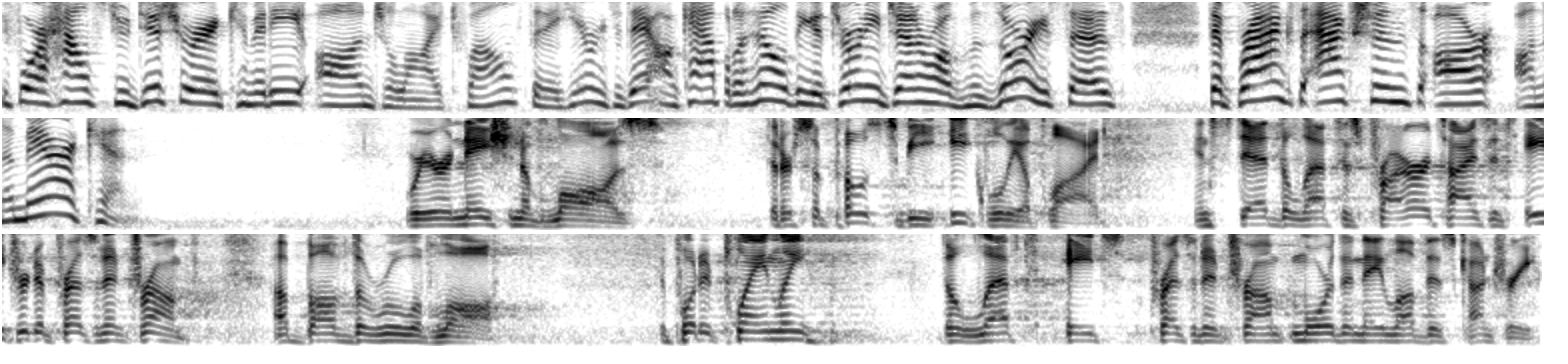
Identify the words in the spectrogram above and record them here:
before a House Judiciary Committee on July 12th. In a hearing today on Capitol Hill, the Attorney General of Missouri says that Bragg's actions are un American. We're a nation of laws that are supposed to be equally applied. Instead, the left has prioritized its hatred of President Trump above the rule of law. To put it plainly, the left hates President Trump more than they love this country.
